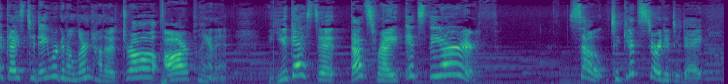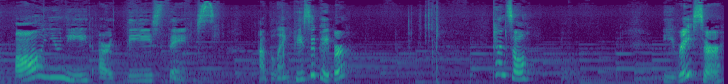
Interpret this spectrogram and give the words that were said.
right, guys, today we're gonna learn how to draw our planet. You guessed it, that's right, it's the Earth. So, to get started today, all you need are these things. A blank piece of paper, pencil, eraser,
